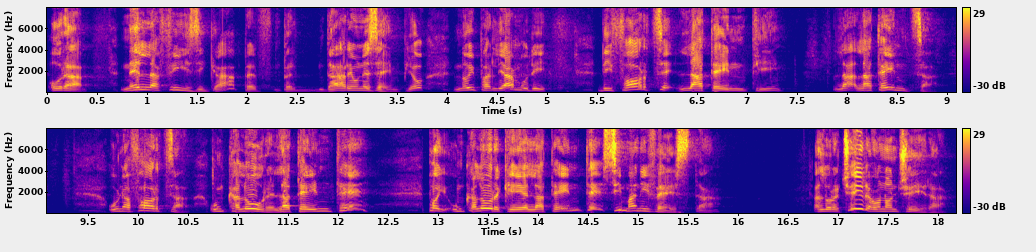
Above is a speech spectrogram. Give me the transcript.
Ora, nella fisica, per, per dare un esempio, noi parliamo di, di forze latenti, la latenza una forza, un calore latente, poi un calore che è latente si manifesta. Allora c'era o non c'era?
